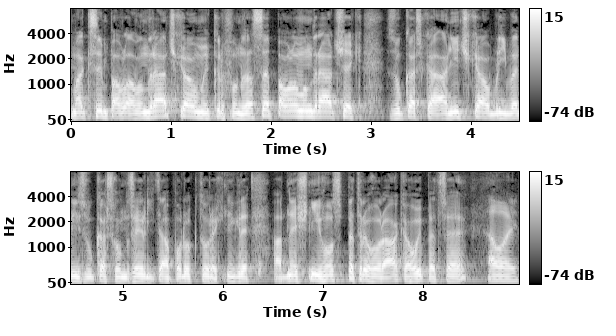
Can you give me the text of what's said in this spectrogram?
Maxim Pavla Vondráčka, u mikrofonu zase Pavel Vondráček, zvukařka Anička, oblíbený zvukař Ondřej lítá po doktorech někde. A dnešní host Petr Horák. Ahoj Petře. Ahoj.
